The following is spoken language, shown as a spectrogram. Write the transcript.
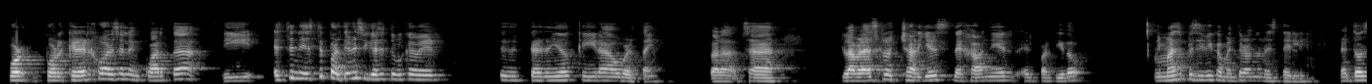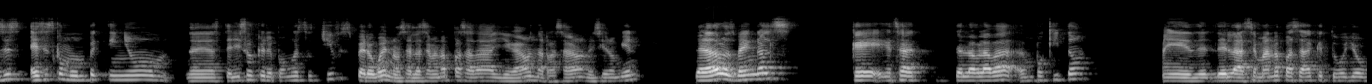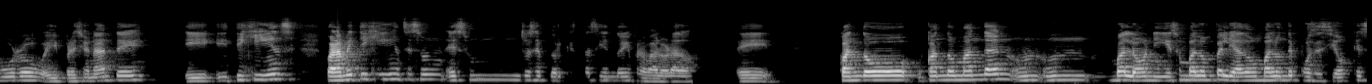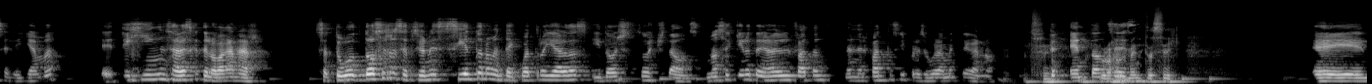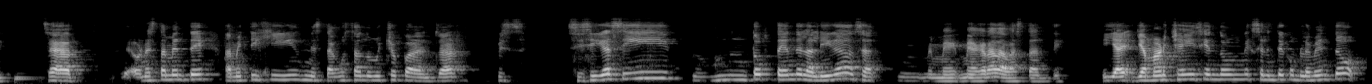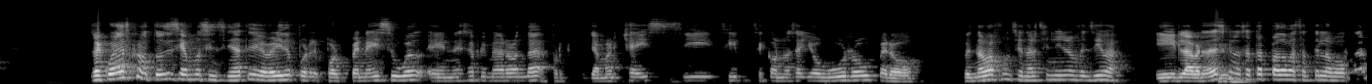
por, por, querer jugársela en cuarta, y este, este partido ni siquiera se tuvo que haber tenido que ir a overtime. Para, o sea, la verdad es que los Chargers dejaban ir el partido, y más específicamente Brandon Staley. Entonces, ese es como un pequeño eh, asterisco que le pongo a estos Chiefs, pero bueno, o sea, la semana pasada llegaron, arrasaron, lo hicieron bien. De lado los Bengals, que, o sea, te lo hablaba un poquito, eh, de, la semana pasada que tuvo yo Burro impresionante, y, y T. Higgins, para mí T. Higgins es un, es un receptor que está siendo infravalorado. Eh, cuando, cuando mandan un, un, balón y es un balón peleado, un balón de posesión que se le llama, eh, T. Higgins sabes que te lo va a ganar. O sea, tuvo 12 recepciones, 194 yardas y 2 touchdowns. No sé quién tenía en el, en el fantasy, pero seguramente ganó. Sí, Entonces, sí. Eh, o sea, honestamente, a mí T. Me está gustando mucho para entrar, pues, si sigue así, un top 10 de la liga, o sea, me, me agrada bastante. Y llamar Chase siendo un excelente complemento. ¿Recuerdas cuando todos decíamos Cincinnati debe haber ido por, por Penny Sewell en esa primera ronda? Porque pues, llamar Chase sí, sí se conoce a Joe Burrow, pero pues no va a funcionar sin línea ofensiva. Y la verdad es que nos ha tapado bastante la boca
